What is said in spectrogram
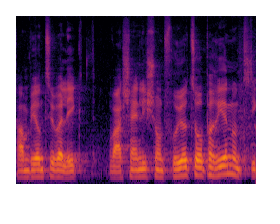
haben wir uns überlegt, wahrscheinlich schon früher zu operieren und die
